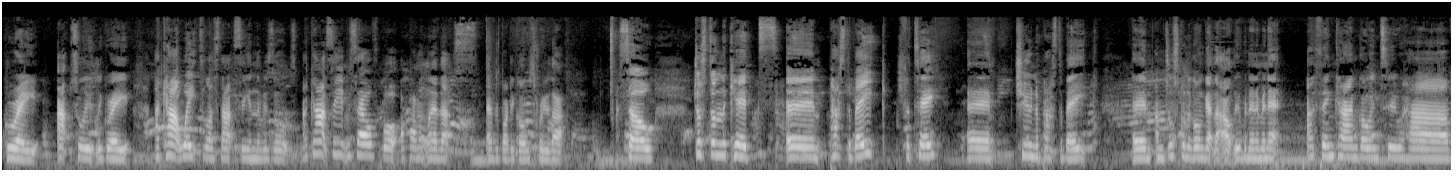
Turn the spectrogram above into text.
Great, absolutely great. I can't wait till I start seeing the results. I can't see it myself, but apparently that's everybody goes through that. So, just done the kids um, pasta bake for tea, um, tuna pasta bake. Um, I'm just going to go and get that out the oven in a minute. I think I'm going to have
